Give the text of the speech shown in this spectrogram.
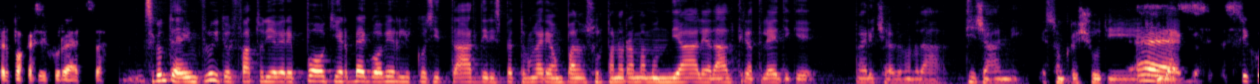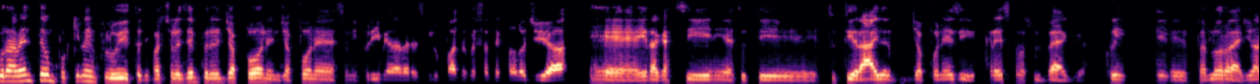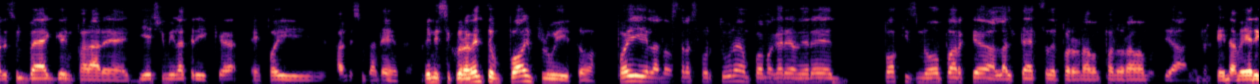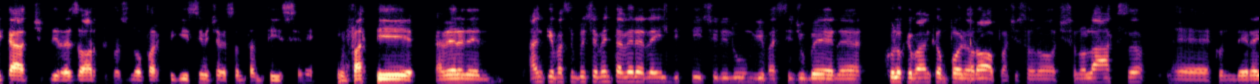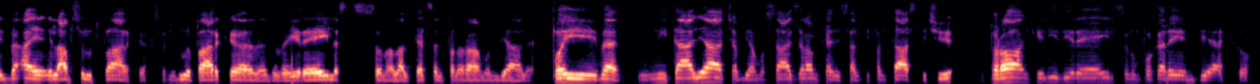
Per poca sicurezza. Secondo te è influito il fatto di avere pochi airbag o averli così tardi rispetto magari a un pan- sul panorama mondiale ad altri atleti che magari ce l'avevano da 10 anni e sono cresciuti Eh, bag? s sicuramente un pochino ha influito. Ti faccio l'esempio del Giappone. In Giappone sono i primi ad aver sviluppato questa tecnologia e i ragazzini e tutti tutti i rider giapponesi crescono sul bag. Quindi per loro è girare sul bag, imparare 10.000 trick e poi farli sulla neve. Quindi sicuramente un po' ha influito. Poi la nostra sfortuna è un po' magari avere pochi snowpark all'altezza del panorama panorama mondiale, perché in America di resort con snowpark fighissimi ce ne son tantissimi. Infatti avere de anche ma semplicemente avere rail difficili, lunghi, messi giù bene, quello che manca un po' in Europa. Ci sono ci sono l'Axe, ehm, con dei rail ah, e l'Absolute Park, sono i 2 park dove i rail sono all'altezza del panorama mondiale. Poi beh, in Italia c'abbiamo Sizeram che ha dei salti fantastici, però anche lì di rail sono un po' carenti, ecco.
